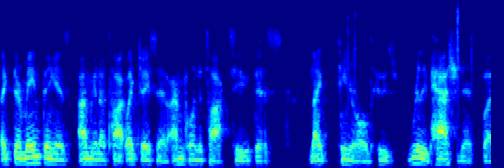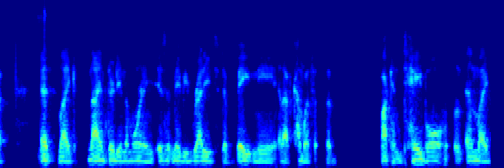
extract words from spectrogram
like their main thing is i'm going to talk like jay said i'm going to talk to this 19 year old who's really passionate but at like 9:30 in the morning isn't maybe ready to debate me and I've come with a fucking table and like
